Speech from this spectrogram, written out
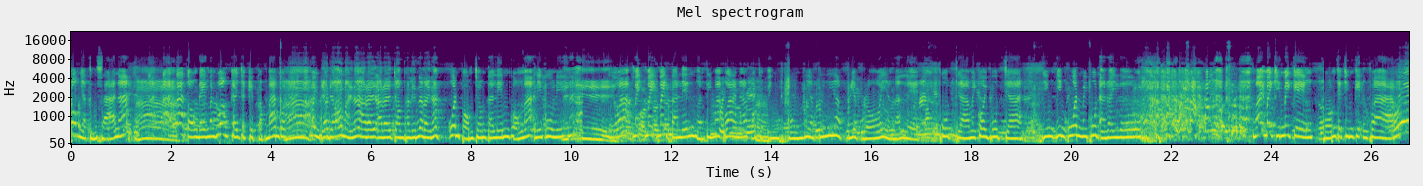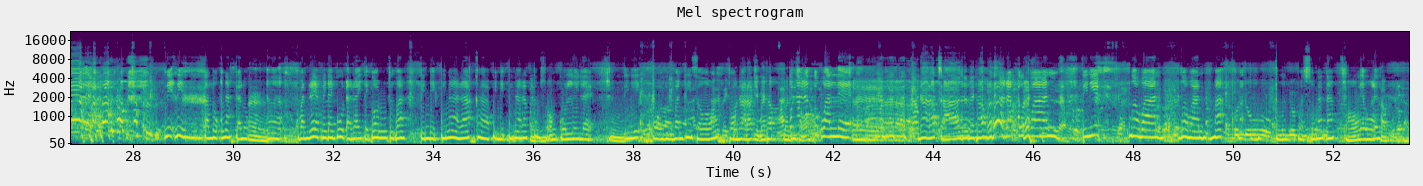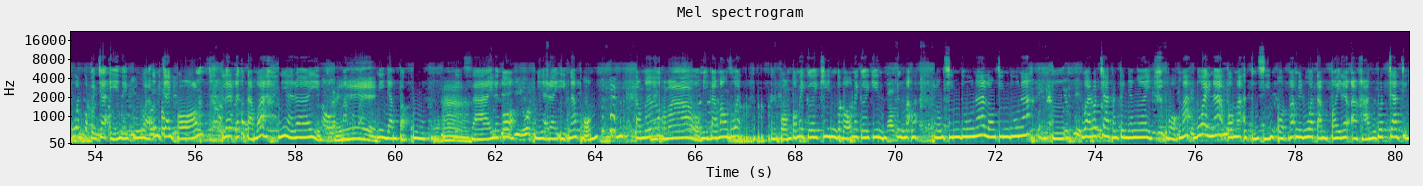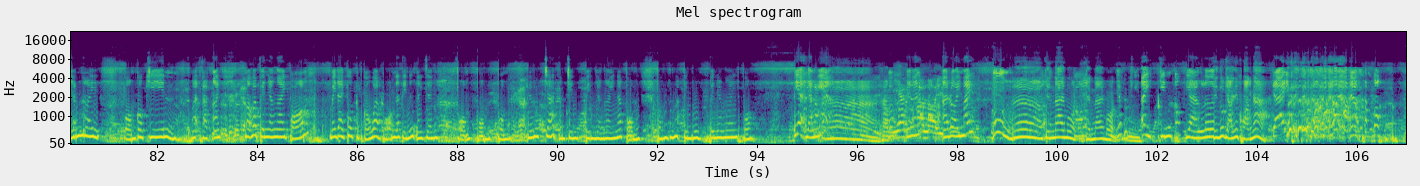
โลกอย่าถือสานะอ่าถ้าถ้าตองแดงมันร่วงใครจะเก็บกลับบ้านก็ได้อ่าไม่เดี๋ยวเดี๋ยวเอาใหม่นะอะไรอะไรจอมทลินอะไรนะอ้วนผอมจอมตาเลนของมะนี่คู่นี้นะนี่แต่ว่าไม่ไม่ไม่ตาเลนเหมือนที่มะว่านะเขาจะเป็นคนเรียบเรียบเรียบร้อยอย่างนั้นแหละพูดจาไม่ค่อยพูดจายิ่งยิ่งอ้วนไม่พูดอะไรเลยไม่ไม่กินไม่เก่งผมจะกินเก่งฝ่า โอ้ยนี่นี่ตล กนะตลกเออเออวันแรกไม่ได้พูดอะไร แต่ก็รู้สึกว่าเป็นเด็กที่น่ารักค่ะ เป็นเด็กที่น่ารักทั้งสองคนเลยแหละ ทีนี้พออยู่วันที่สองพอก็น่ารักอีกไหมครับ วันก็ที่สน่าองรักทุกวันแหละ เออน่ารักษาใช่ไหมครับ น่ารักทุกวันทีนี้เมื่อวานเมื่อวานมะมะถือวัดสุนัขนะอ๋อแล้วแล้วครับ อ้วนก็ไปจ้าเอในครัวเออไม่ใช่ผอม แล้วแล้วก็ถามว่า นี่อะไรนี่ มะก็บอกนี่ยำปักคูดอ่านี่สายแล้วก็มีอะไรอีกนะผมกะเมามีขมาวมีกะเมาด้วยถึง ผมก็ไม่เคยกินก็บอกว่าไม่เคยกินถึงมาว่าลองชิมดูนะลองชิมดูนะอืมว่ารสชาติมันเป็นยังไง บอกมะด้วยนะเพราะมะถึงศีลอดมะไม่รู้ว่าตำไปแล้วอาหารมันรสชาติจะยังไงผมก็กินมะตักไอ้มาว่าเป็นยังไงผมไม่ได้พูดกับเขาว่าผมนะแต่นึกในใจว่าผมผมผมแล้วรสชาติมันจินเป็นยังไงนะผมผมมะเป็นเป็นยังไงผม เนี่ยอย่างเนี้ยอ่าครับยังไงอร่อยไหมอืมเออกินได้หมด กินได้หมดไอ้กินทุกอย่างเลย กินทุกอย่างที่ขวางหน้า ใช่ แล้วก็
